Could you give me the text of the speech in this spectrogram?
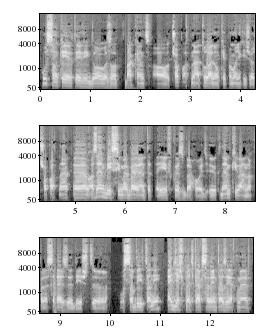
22 évig dolgozott Buckens a csapatnál, tulajdonképpen mondjuk is a csapatnál. Az NBC már bejelentette évközben, hogy ők nem kívánnak vele szerződést hosszabbítani. Egyes plegykák szerint azért, mert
